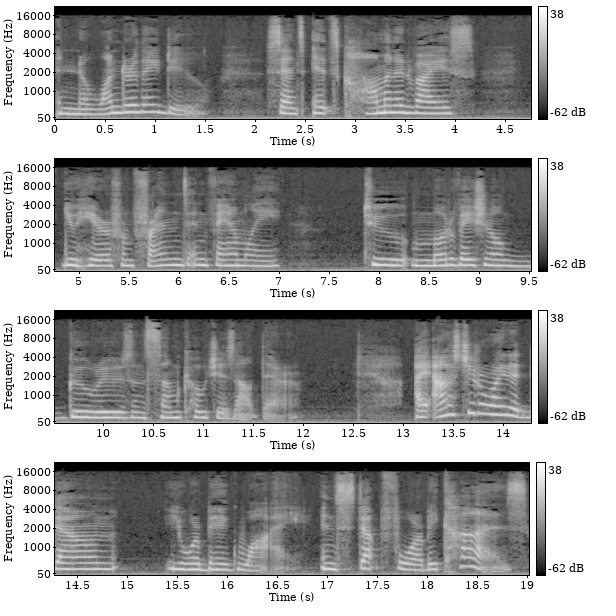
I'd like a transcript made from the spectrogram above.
And no wonder they do, since it's common advice you hear from friends and family to motivational gurus and some coaches out there. I asked you to write it down your big why in step four because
